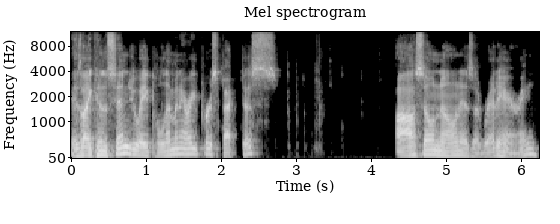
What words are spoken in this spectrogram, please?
is I can send you a preliminary prospectus, also known as a red herring.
